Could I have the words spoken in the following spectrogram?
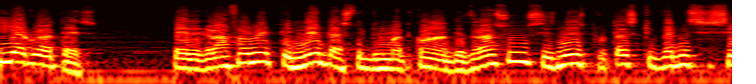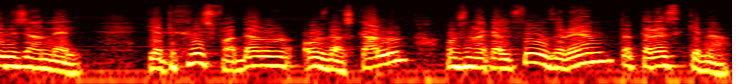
Φίλοι ακροατές, περιγράφαμε την ένταση των κινηματικών αντιδράσεων στις νέες προτάσεις κυβέρνησης ΣΥΡΙΖΑ ΑΝΕΛ για τη χρήση φαντάρων ως δασκάλων ώστε να καλυφθούν δωρεάν τα τεράστια κενά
